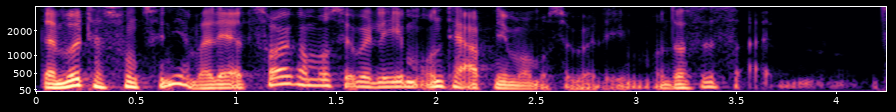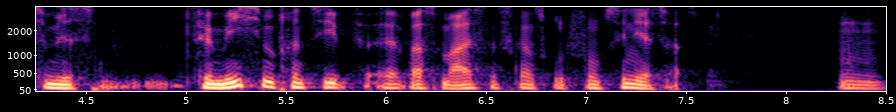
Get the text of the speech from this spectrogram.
dann wird das funktionieren, weil der Erzeuger muss überleben und der Abnehmer muss überleben. Und das ist äh, zumindest für mich im Prinzip, äh, was meistens ganz gut funktioniert hat. Mhm.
